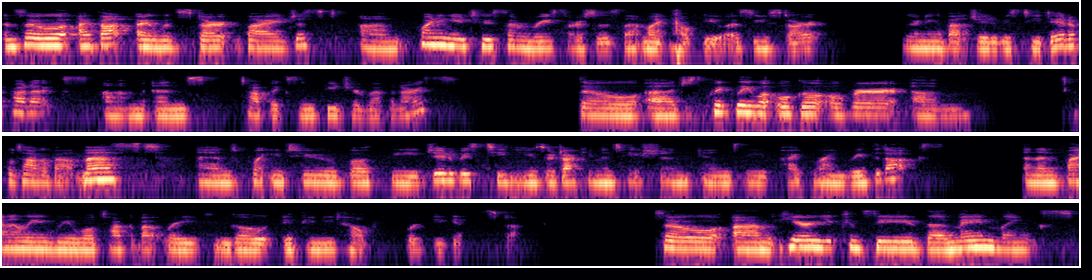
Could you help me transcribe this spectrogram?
And so I thought I would start by just um, pointing you to some resources that might help you as you start learning about JWST data products um, and topics in future webinars. So uh, just quickly what we'll go over, um, we'll talk about MAST and point you to both the JWST user documentation and the pipeline read the docs. And then finally, we will talk about where you can go if you need help or if you get stuck. So um, here you can see the main links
